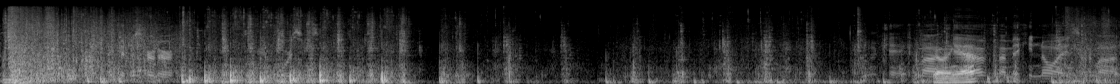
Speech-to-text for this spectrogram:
I think I just heard her reinforcing. Okay, come on, Going out. Cav. I'm making noise. Come on.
